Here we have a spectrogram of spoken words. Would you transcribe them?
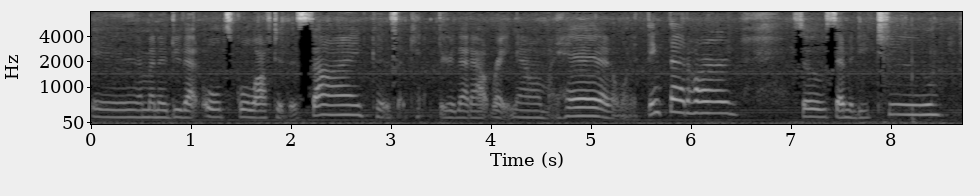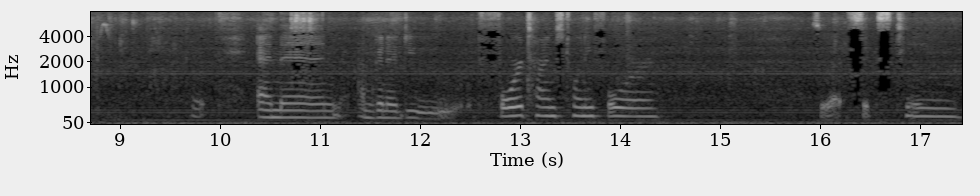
is, I'm going to do that old school off to the side because I can't figure that out right now in my head. I don't want to think that hard. So 72. Okay. And then I'm going to do 4 times 24. So that's 16.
